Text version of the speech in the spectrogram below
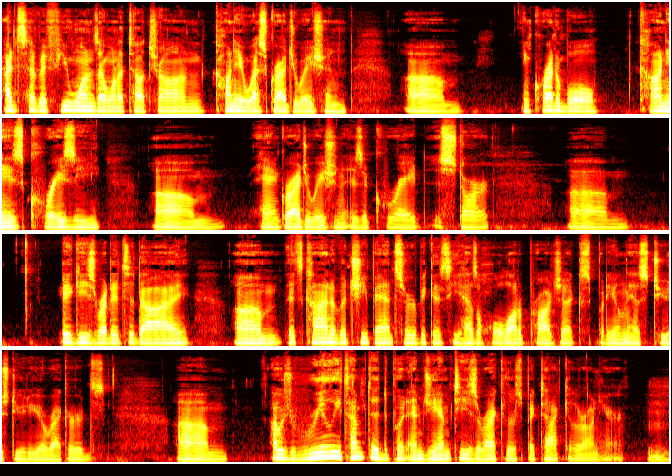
I just have a few ones I want to touch on. Kanye West graduation, um, incredible. Kanye's crazy, um, and graduation is a great start. Um, Biggie's ready to die. Um, it's kind of a cheap answer because he has a whole lot of projects, but he only has two studio records. Um, I was really tempted to put MGMT's Oracular Spectacular on here. Mm,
